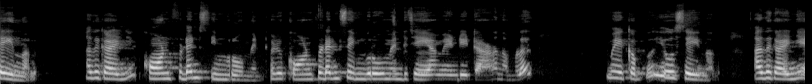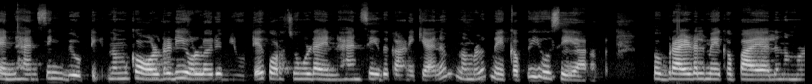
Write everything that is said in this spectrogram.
ചെയ്യുന്നത്. അത് കഴിഞ്ഞ് കോൺഫിഡൻസ് ഇമ്പ്രൂവ്മെന്റ് ഒരു കോൺഫിഡൻസ് ഇമ്പ്രൂവ്മെന്റ് ചെയ്യാൻ വേണ്ടിയിട്ടാണ് നമ്മൾ മേക്കപ്പ് യൂസ് ചെയ്യുന്നത്. അത് കഴിഞ്ഞ് എൻഹാൻസിങ് ബ്യൂട്ടി നമുക്ക് ഓൾറെഡി ഉള്ള ഒരു ബ്യൂട്ടിയെ കുറച്ചും കൂടെ എൻഹാൻസ് ചെയ്ത് കാണിക്കാനും നമ്മൾ മേക്കപ്പ് യൂസ് ചെയ്യാറുണ്ട്. ഇപ്പോൾ ബ്രൈഡൽ മേക്കപ്പ് ആയാലും നമ്മൾ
